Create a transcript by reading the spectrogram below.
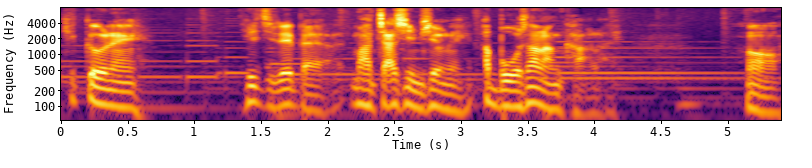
结果呢，迄一礼拜嘛真心性呢，啊，无啥人卡来，哦，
